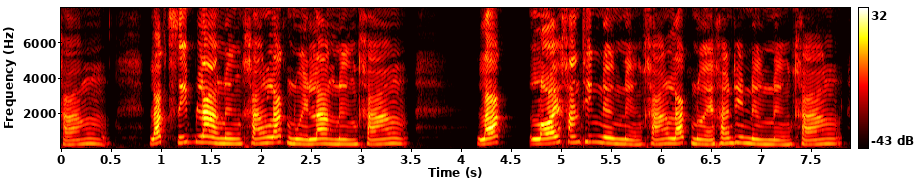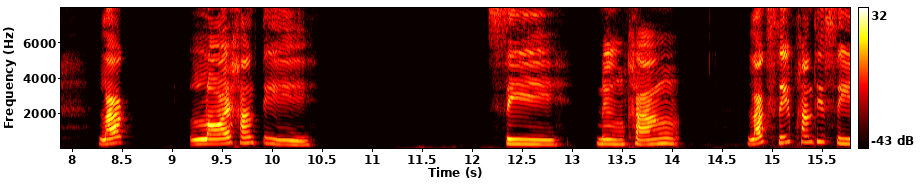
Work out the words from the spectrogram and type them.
ครั้ง ลักสิบล่างหนึ่งครั้ง ลักหน่วยล่างหนึ่งครั้ง ลักร้อยครั้งที่หนึ่งหนึ่งครั้ง ลักหน่วยครั้งที่หนึ่งหนึ่งครั้ง ลักร้อยครั้งตีสี่ หนึ่งครั้ง ลักสิบครั้งที่สี่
